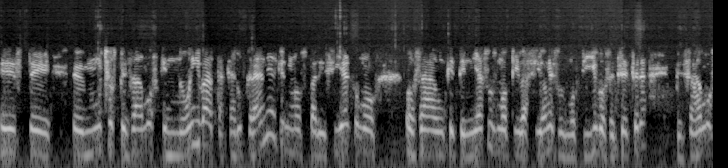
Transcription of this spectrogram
Este, eh, muchos pensábamos que no iba a atacar Ucrania, que nos parecía como, o sea, aunque tenía sus motivaciones, sus motivos, etcétera, pensábamos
